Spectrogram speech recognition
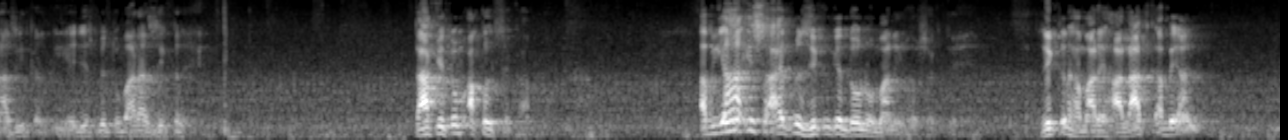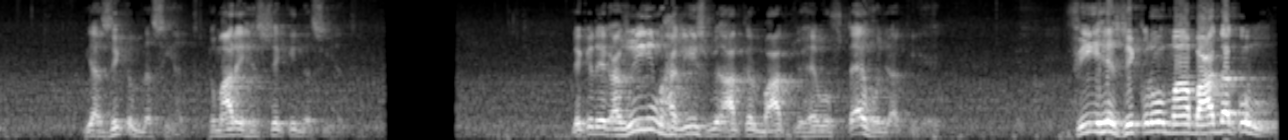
نازل کر دی ہے، جس میں تمہارا ذکر ہے۔ تاکہ تم عقل سے کام اب یہاں اس آیت میں ذکر کے دونوں معنی ہو سکتے ہیں۔ ذکر ہمارے حالات کا بیان یا ذکر نصیحت، تمہارے حصے کی نصیحت۔ لیکن ایک عظیم حدیث میں آ کر بات جو ہے وہ طے ہو جاتی ہے۔ فی ہے ذکر و ماں بادکم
